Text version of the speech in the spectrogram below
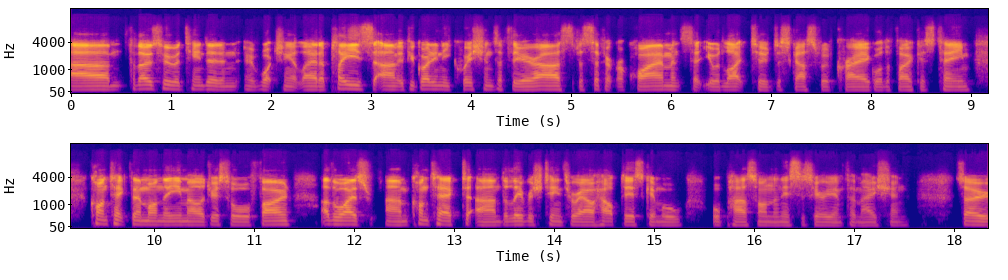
Um, for those who attended and are watching it later, please, um, if you've got any questions, if there are specific requirements that you would like to discuss with Craig or the Phocas team, contact them on the email address or phone. Otherwise, um, contact um, the Leverage team through our help desk and we'll, we'll pass on the necessary information. So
